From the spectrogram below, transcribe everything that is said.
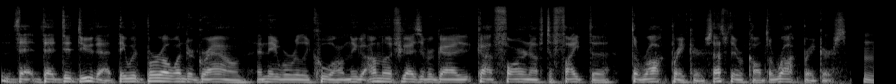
That that did do that. They would burrow underground, and they were really cool. I don't, I don't know if you guys ever got, got far enough to fight the the rock breakers. That's what they were called, the rock breakers. Hmm.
